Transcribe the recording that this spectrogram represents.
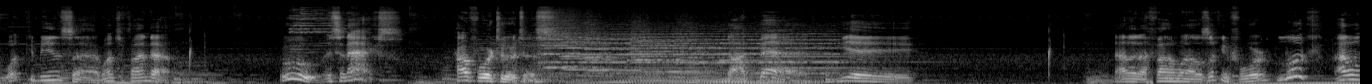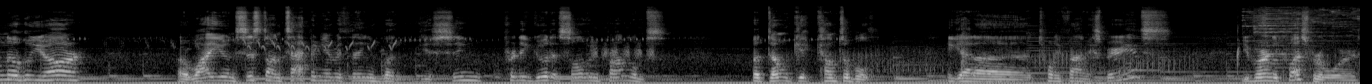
What could be inside? Why don't you find out? Ooh, it's an axe. How fortuitous. Not bad. Yay. Now that I found what I was looking for, look, I don't know who you are or why you insist on tapping everything, but you seem pretty good at solving problems. But don't get comfortable. You got a uh, 25 experience? You've earned a quest reward.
